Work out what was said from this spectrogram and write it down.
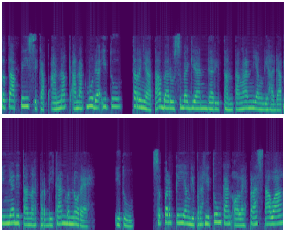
Tetapi sikap anak-anak muda itu, ternyata baru sebagian dari tantangan yang dihadapinya di tanah perdikan menoreh. Itu. Seperti yang diperhitungkan oleh Prastawa,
